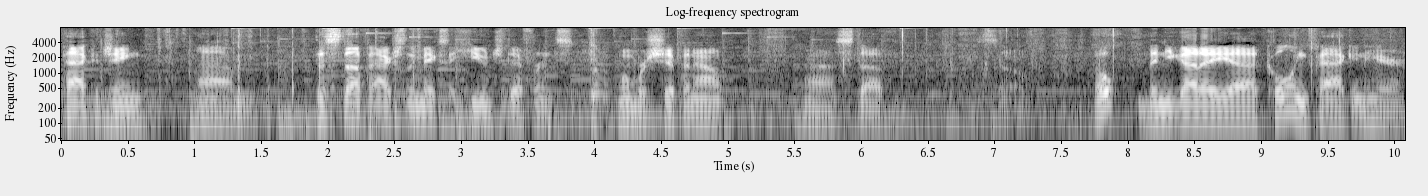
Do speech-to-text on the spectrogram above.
packaging. Um, this stuff actually makes a huge difference when we're shipping out uh, stuff. So, oh, then you got a uh, cooling pack in here.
